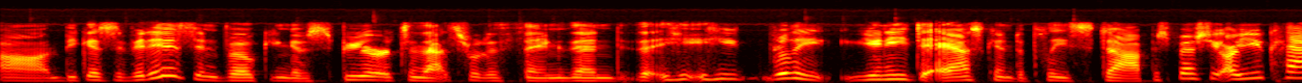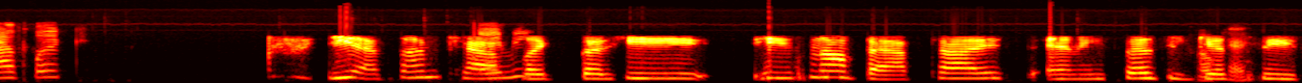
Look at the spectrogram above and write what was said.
Um, because if it is invoking of spirits and that sort of thing, then th- he, he really you need to ask him to please stop. Especially, are you Catholic? Yes, I'm Catholic, Amy? but he he's not baptized, and he says he gets okay. these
